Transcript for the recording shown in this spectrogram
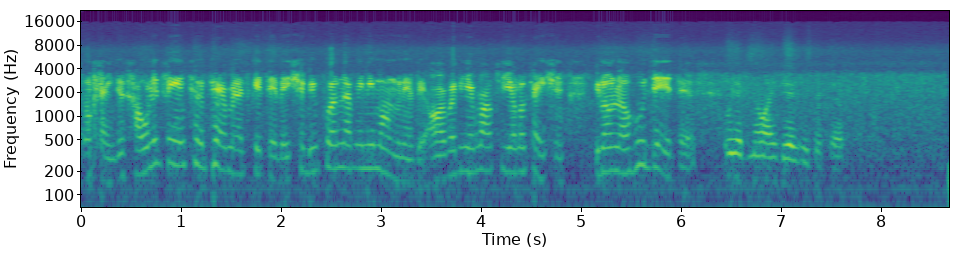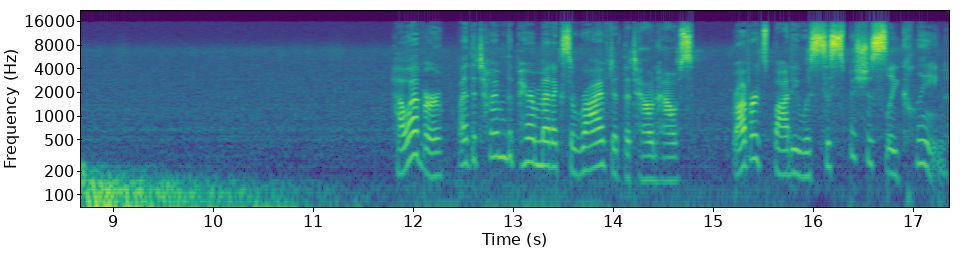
now. Okay, just hold it there until the paramedics get there. They should be pulling up any moment if they're already en route to your location. You don't know who did this. We have no idea who did this. However, by the time the paramedics arrived at the townhouse, Robert's body was suspiciously clean,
